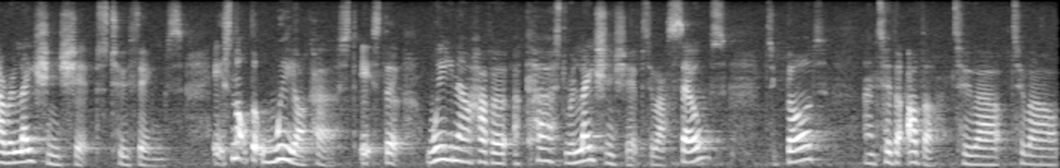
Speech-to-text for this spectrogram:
our relationships to things. It's not that we are cursed, it's that we now have a, a cursed relationship to ourselves, to God, and to the other, to our, to our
